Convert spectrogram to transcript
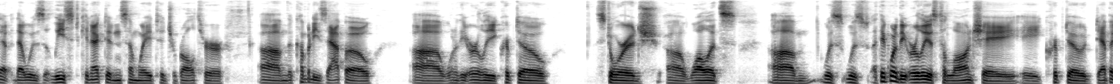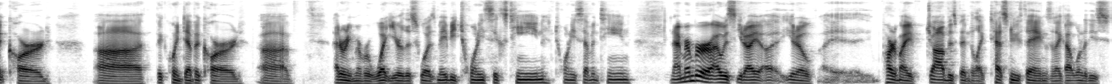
that that was at least connected in some way to Gibraltar. Um, the company Xapo, uh, one of the early crypto storage uh, wallets, um, was was I think one of the earliest to launch a a crypto debit card, uh, Bitcoin debit card. Uh, I don't remember what year this was, maybe 2016, 2017. And I remember I was, you know, I, uh, you know, I, part of my job has been to like test new things, and I got one of these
